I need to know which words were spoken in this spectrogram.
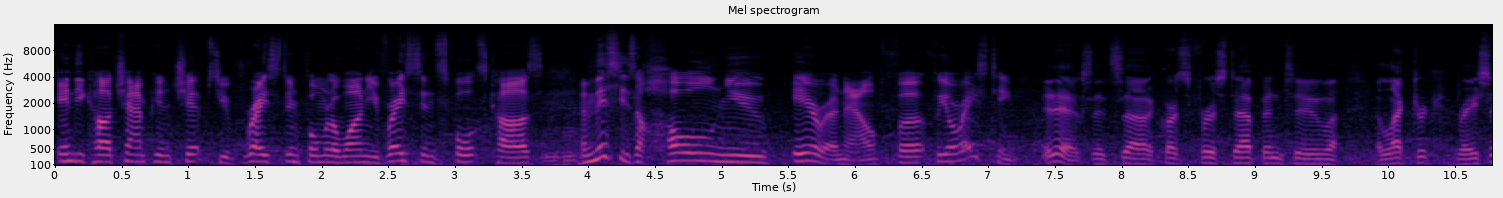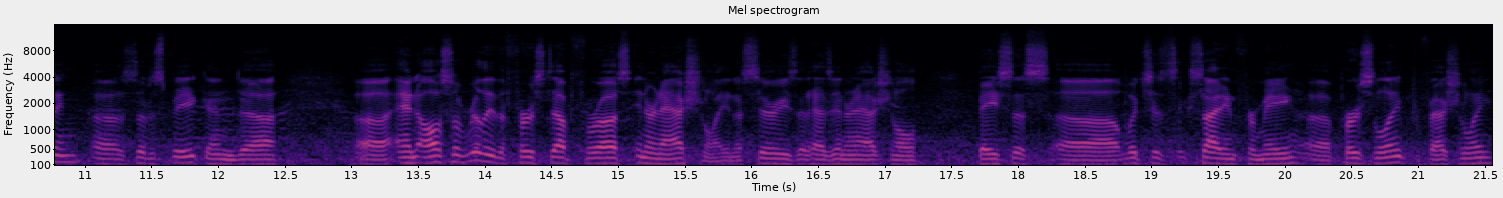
IndyCar championships, you've raced in Formula One, you've raced in sports cars, mm-hmm. and this is a whole new era now for, for your race team. It is. It's, uh, of course, the first step into uh, electric racing, uh, so to speak, and, uh, uh, and also really the first step for us internationally in a series that has international basis, uh, which is exciting for me personally, professionally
